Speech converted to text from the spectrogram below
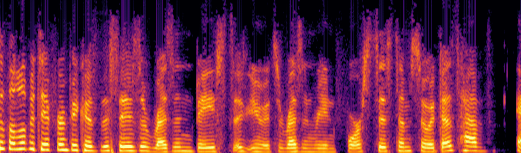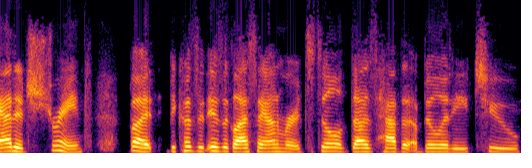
a little bit different because this is a resin-based, you know, it's a resin-reinforced system, so it does have added strength, but because it is a glass ionomer, it still does have the ability to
